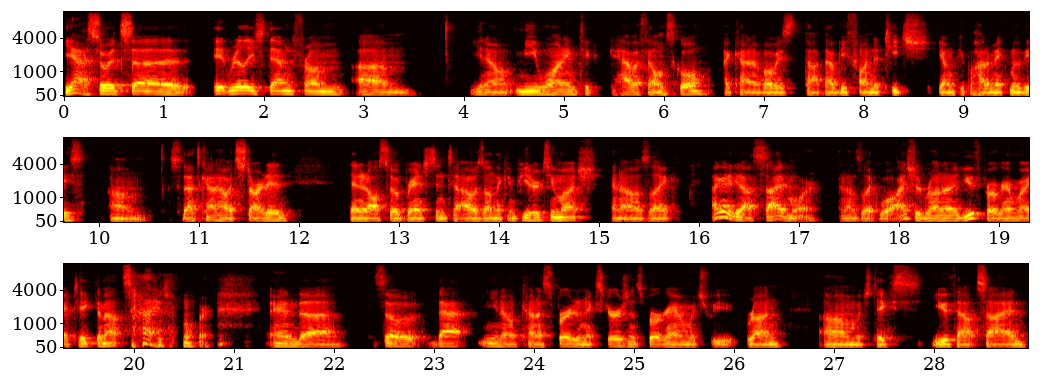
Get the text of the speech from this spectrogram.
Yeah, so it's uh, it really stemmed from um, you know me wanting to have a film school. I kind of always thought that would be fun to teach young people how to make movies. Um, so that's kind of how it started. Then it also branched into I was on the computer too much, and I was like, I got to get outside more. And I was like, well, I should run a youth program where I take them outside more. And uh, so that, you know, kind of spurred an excursions program, which we run, um, which takes youth outside,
